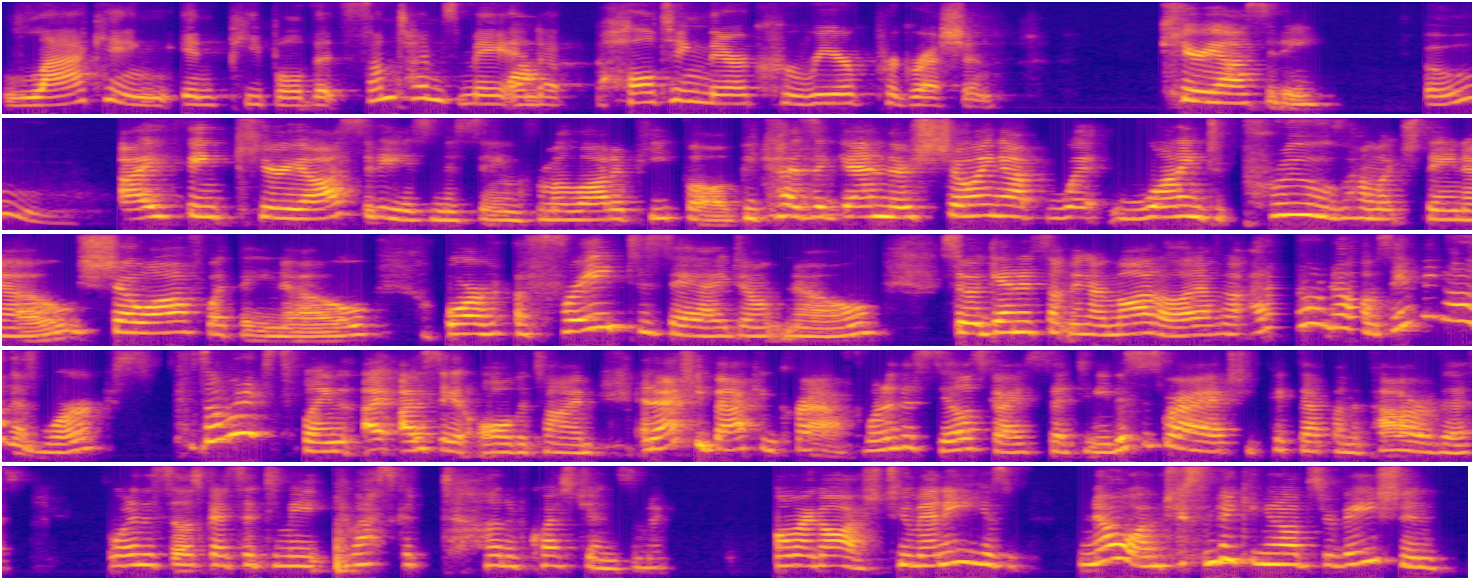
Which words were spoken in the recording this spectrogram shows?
lacking in people that sometimes may end up halting their career progression? Curiosity. Oh, I think curiosity is missing from a lot of people because, again, they're showing up with wanting to prove how much they know, show off what they know, or afraid to say, I don't know. So, again, it's something I model. I, have no, I don't know. Does anybody know how this works? Can someone explain it? I, I say it all the time. And actually, back in Kraft, one of the sales guys said to me, This is where I actually picked up on the power of this. One of the sales guys said to me, You ask a ton of questions. I'm like, Oh my gosh, too many? He goes, No, I'm just making an observation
